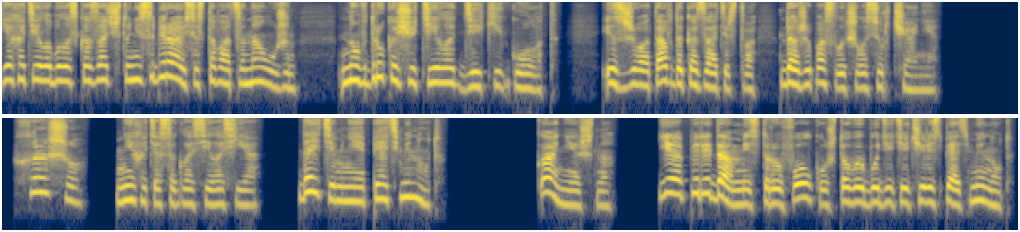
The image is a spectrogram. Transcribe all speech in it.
Я хотела было сказать, что не собираюсь оставаться на ужин, но вдруг ощутила дикий голод. Из живота в доказательство даже послышалось урчание. «Хорошо», — нехотя согласилась я. «Дайте мне пять минут». «Конечно. Я передам мистеру Фолку, что вы будете через пять минут».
